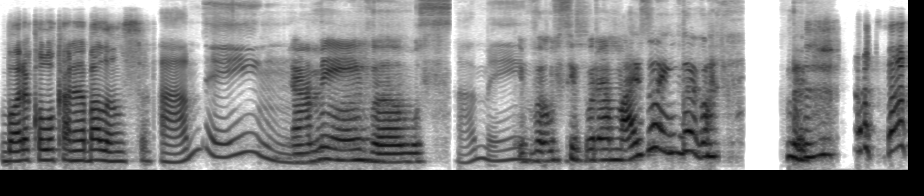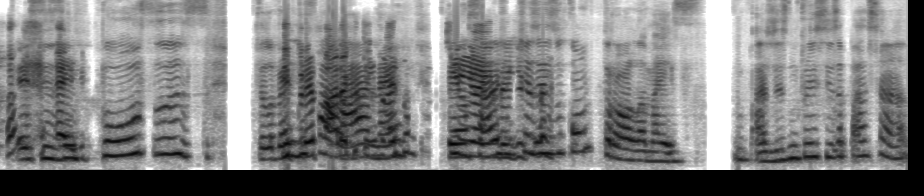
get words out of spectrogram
bora colocar na balança. Amém. Amém, vamos. Amém. E vamos segurar mais ainda agora. Esses É. impulsos, pelo menos de prepara falar, que tem né? mais um pouquinho Pensar a gente de- às vezes não controla, mas às vezes não precisa passar,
